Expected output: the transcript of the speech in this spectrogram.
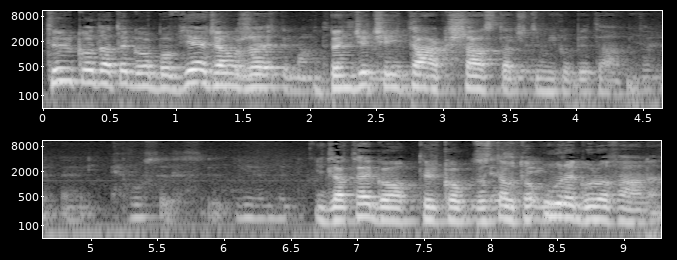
Tylko dlatego, bo wiedział, że będziecie i tak szastać tymi kobietami. I dlatego tylko zostało to uregulowane.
